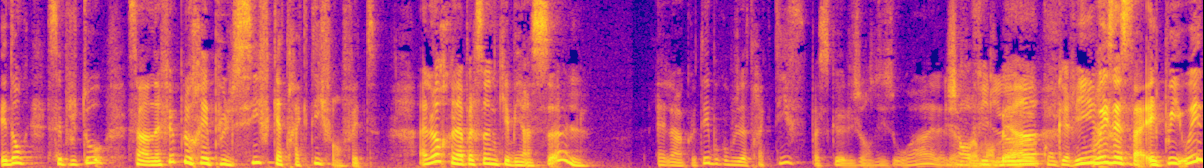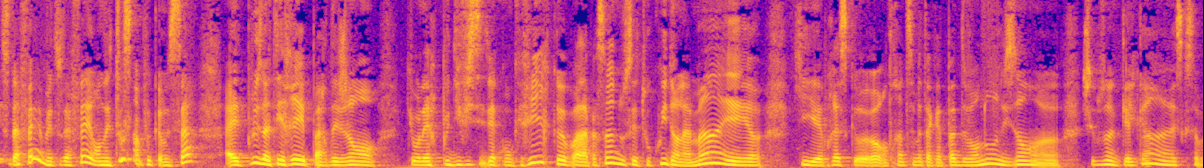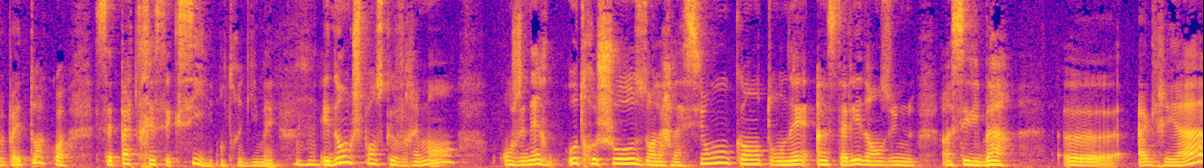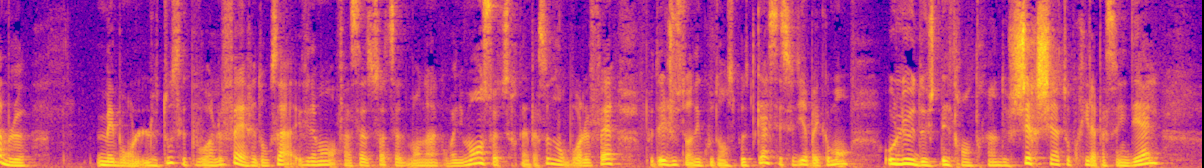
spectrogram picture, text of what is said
Et donc c'est plutôt, c'est un effet plus répulsif qu'attractif en fait. Alors que la personne qui est bien seule, elle a un côté beaucoup plus attractif parce que les gens se disent ouais, elle a J'ai envie de bien. le conquérir. Oui, c'est ça. Et puis, oui, tout à fait, mais tout à fait. On est tous un peu comme ça, à être plus attirés par des gens qui ont l'air plus difficiles à conquérir que par la personne où c'est tout cuit dans la main et euh, qui est presque en train de se mettre à quatre pattes devant nous en disant euh, j'ai besoin de quelqu'un, est-ce que ça peut pas être toi, quoi? C'est pas très sexy, entre guillemets. Et donc, je pense que vraiment, on génère autre chose dans la relation quand on est installé dans une, un célibat euh, agréable. Mais bon, le tout, c'est de pouvoir le faire. Et donc ça, évidemment, enfin, ça, soit ça demande un accompagnement, soit certaines personnes vont pouvoir le faire, peut-être juste en écoutant ce podcast, et se dire, ben, comment, au lieu d'être en train de chercher à tout prix la personne idéale,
